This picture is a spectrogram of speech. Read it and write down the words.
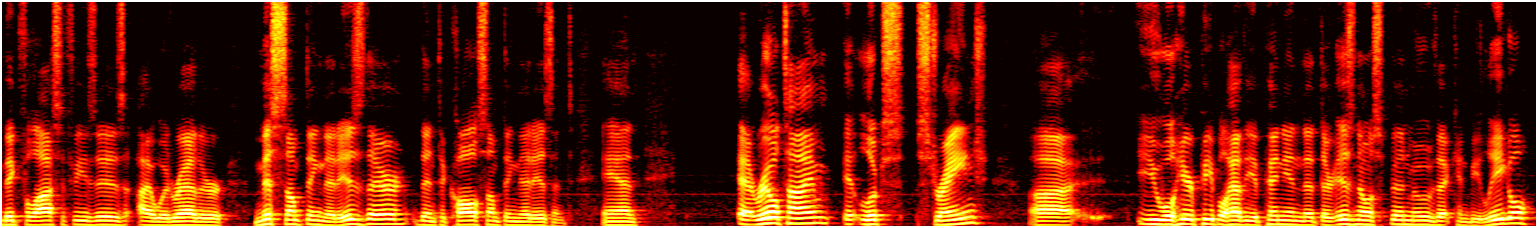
big philosophies is I would rather miss something that is there than to call something that isn't. And at real time, it looks strange. Uh, you will hear people have the opinion that there is no spin move that can be legal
